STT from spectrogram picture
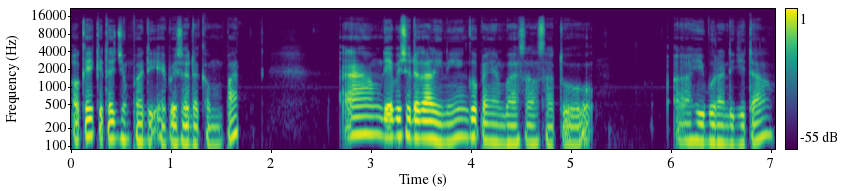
Oke, kita jumpa di episode keempat. Um, di episode kali ini gue pengen bahas salah satu uh, hiburan digital.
